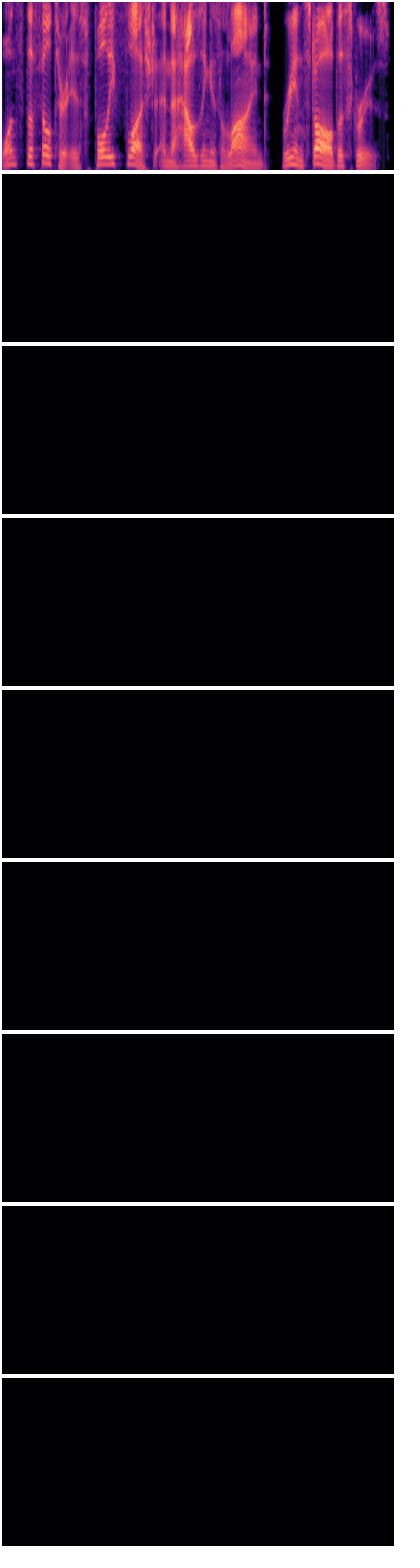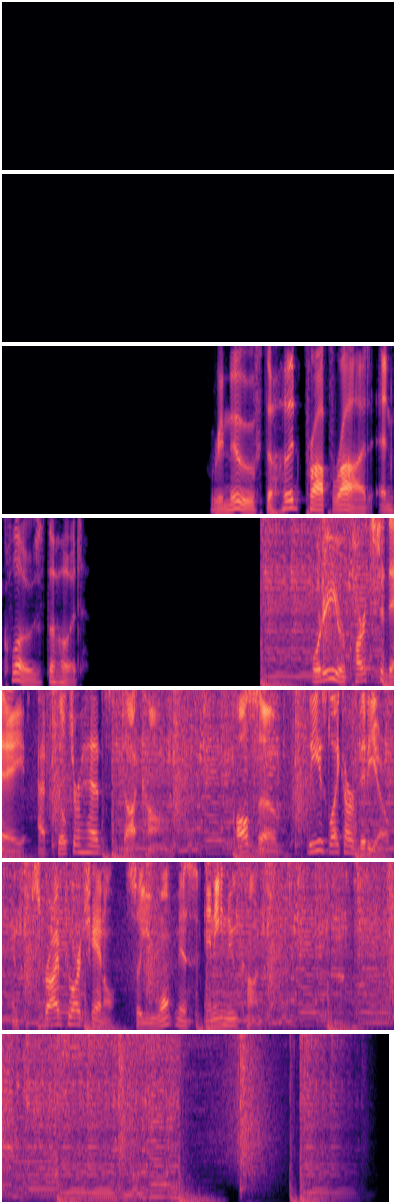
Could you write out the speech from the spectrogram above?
Once the filter is fully flushed and the housing is aligned, reinstall the screws. Remove the hood prop rod and close the hood. Order your parts today at filterheads.com. Also, please like our video and subscribe to our channel so you won't miss any new content.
